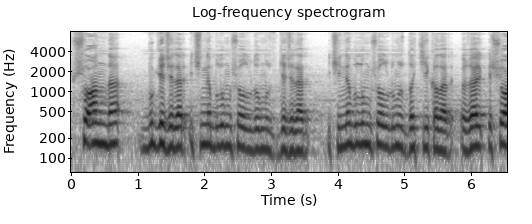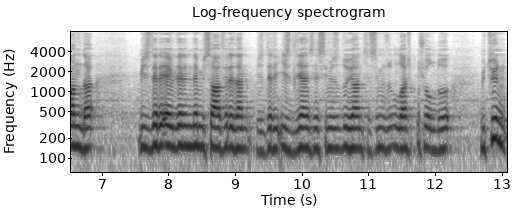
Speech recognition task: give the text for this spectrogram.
şu anda bu geceler, içinde bulunmuş olduğumuz geceler, içinde bulunmuş olduğumuz dakikalar, özellikle şu anda bizleri evlerinde misafir eden, bizleri izleyen, sesimizi duyan, sesimizin ulaşmış olduğu bütün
